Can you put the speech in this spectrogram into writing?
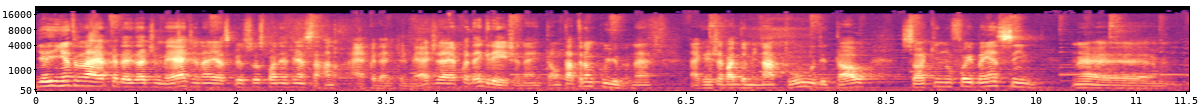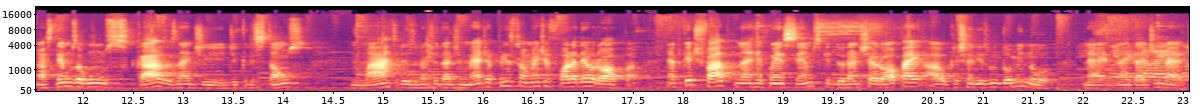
E aí entra na época da Idade Média, né? E as pessoas podem pensar, ah, não, a época da Idade Média é a época da igreja, né? Então tá tranquilo, né? A igreja vai dominar tudo e tal. Só que não foi bem assim. Né? Nós temos alguns casos né, de, de cristãos mártires durante a Idade Média, principalmente fora da Europa. É porque de fato né, reconhecemos que durante a Europa o cristianismo dominou né, na Idade Média.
